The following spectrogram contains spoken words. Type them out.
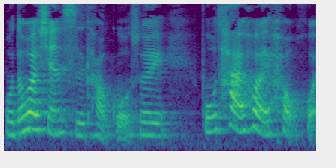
我都会先思考过，所以不太会后悔。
